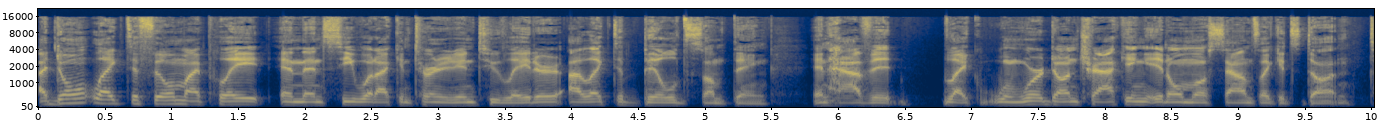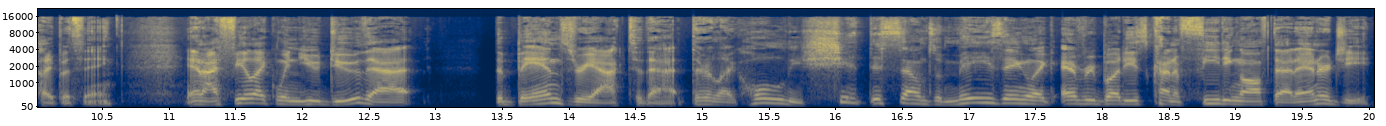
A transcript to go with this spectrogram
I don't like to film my plate and then see what I can turn it into later. I like to build something and have it like when we're done tracking, it almost sounds like it's done type of thing. And I feel like when you do that, the bands react to that. They're like, holy shit, this sounds amazing. Like everybody's kind of feeding off that energy.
